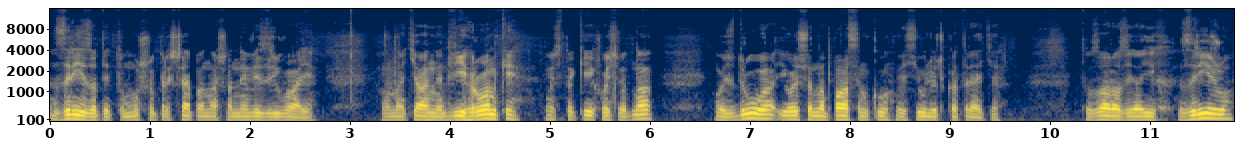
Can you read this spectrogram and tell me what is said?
зрізати, тому що прищепа наша не визріває. Вона тягне дві гронки, ось таких, ось одна, ось друга і ось на пасинку весюлечка третя. То зараз я їх зріжу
